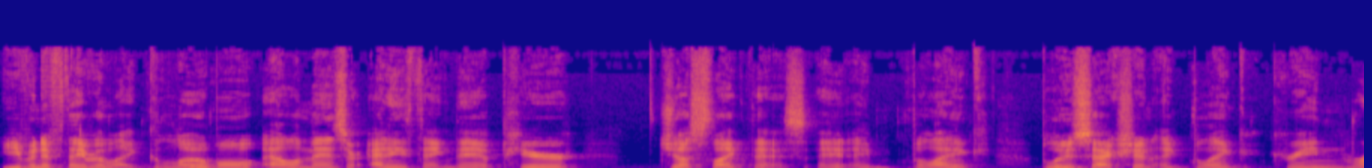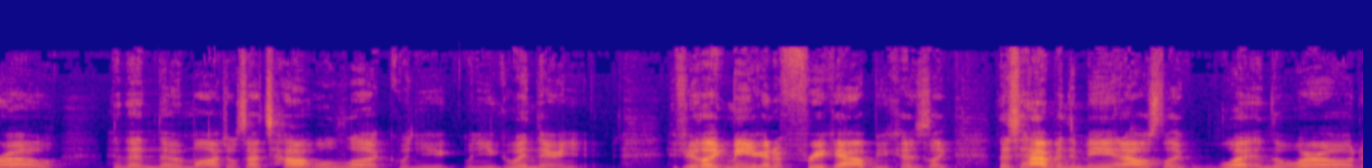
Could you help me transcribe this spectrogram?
even if they were like global elements or anything, they appear just like this, a, a blank blue section, a blank green row, and then no modules. That's how it will look when you when you go in there. If you're like me, you're gonna freak out because like this happened to me, and I was like, "What in the world?"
